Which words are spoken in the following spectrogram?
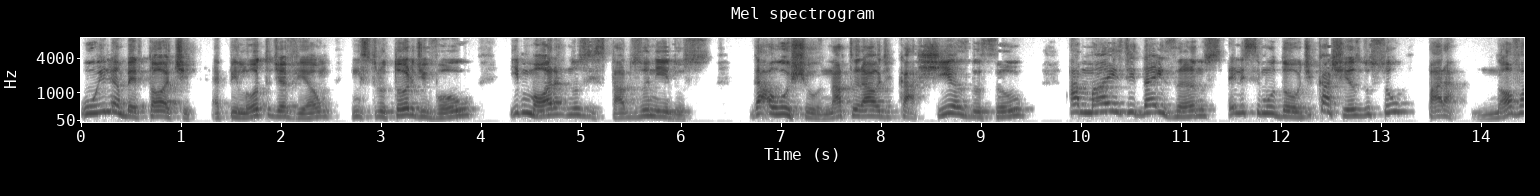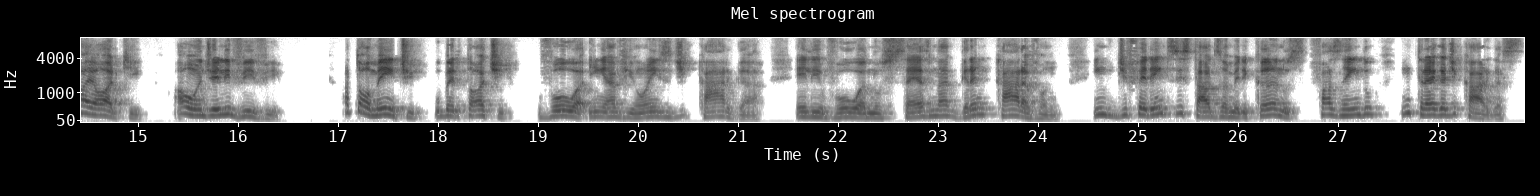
O William Bertotti é piloto de avião, instrutor de voo e mora nos Estados Unidos. Gaúcho, natural de Caxias do Sul, há mais de 10 anos ele se mudou de Caxias do Sul para Nova York, aonde ele vive. Atualmente, o Bertotti voa em aviões de carga. Ele voa no Cessna Grand Caravan em diferentes estados americanos fazendo entrega de cargas.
